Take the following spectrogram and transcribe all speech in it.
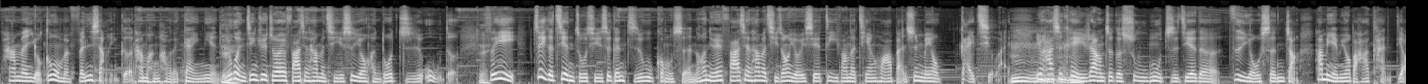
他们有跟我们分享一个他们很好的概念。如果你进去之后会发现，他们其实是有很多植物的，所以这个建筑其实是跟植物共生。然后你会发现，他们其中有一些地方的天花板是没有。盖起来，因为它是可以让这个树木直接的自由生长，他们也没有把它砍掉，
